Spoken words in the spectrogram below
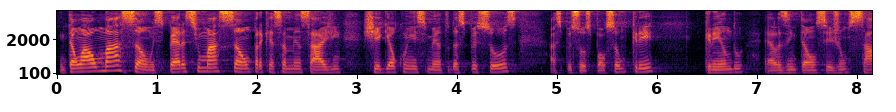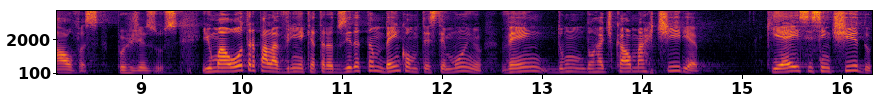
Então há uma ação, espera-se uma ação para que essa mensagem chegue ao conhecimento das pessoas, as pessoas possam crer. Crendo, elas então sejam salvas por Jesus. E uma outra palavrinha que é traduzida também como testemunho vem do, radical martíria, que é esse sentido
